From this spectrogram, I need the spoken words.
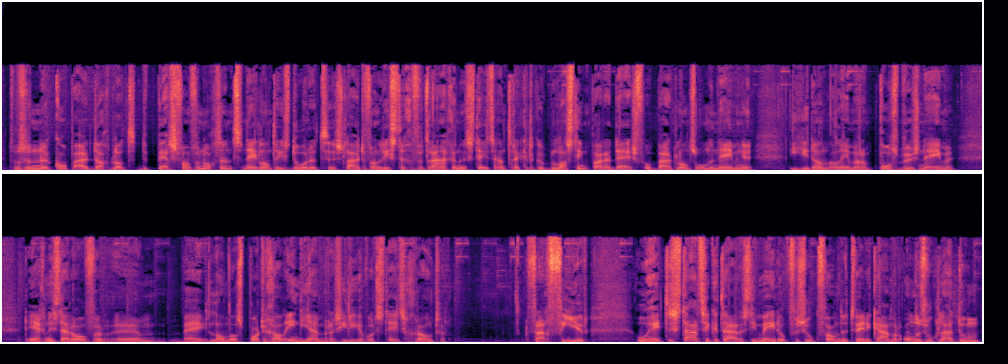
Het was een eh, kop uit Dagblad De Pers van vanochtend. Nederland is door het eh, sluiten van listige verdragen... een steeds aantrekkelijker belastingparadijs voor buitenlandse ondernemingen... die hier dan alleen maar een postbus nemen. De ergernis daarover ehm, bij landen als Portugal, India en Brazilië wordt steeds groter. Vraag 4. Hoe heet de staatssecretaris die mede op verzoek van de Tweede Kamer onderzoek laat doen...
